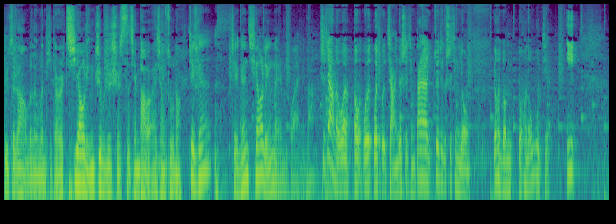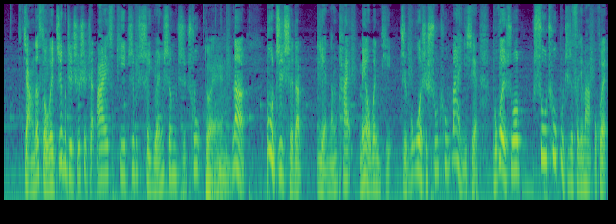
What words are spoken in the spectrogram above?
绿色刚好问了个问题，他说七幺零支不支持四千八百万像素呢？这跟这跟七幺零没什么关系吧？是这样的，我我我我我讲一个事情，大家对这个事情有有很多有很多误解。一讲的所谓支不支持，是指 ISP 支不支持原生直出？对，那不支持的也能拍，没有问题，只不过是输出慢一些，不会说输出不支持四千八，不会。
